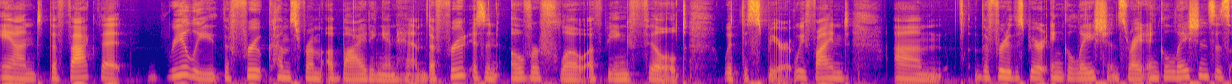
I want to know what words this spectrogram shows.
and the fact that really the fruit comes from abiding in him. The fruit is an overflow of being filled with the Spirit. We find um, the fruit of the Spirit in Galatians, right? And Galatians is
